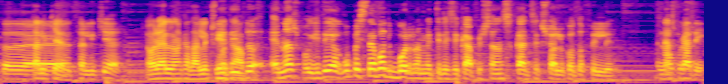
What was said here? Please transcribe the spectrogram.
τα, Τα λικέρ. τα λικέρ. Ωραία, έλα να καταλήξουμε Γιατί, κάπου. το, ε, να σου πω, γιατί εγώ πιστεύω ότι μπορεί να μετρήσει κάποιος σαν κάτι σεξουαλικό το φίλι. Να σου πω κάτι.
